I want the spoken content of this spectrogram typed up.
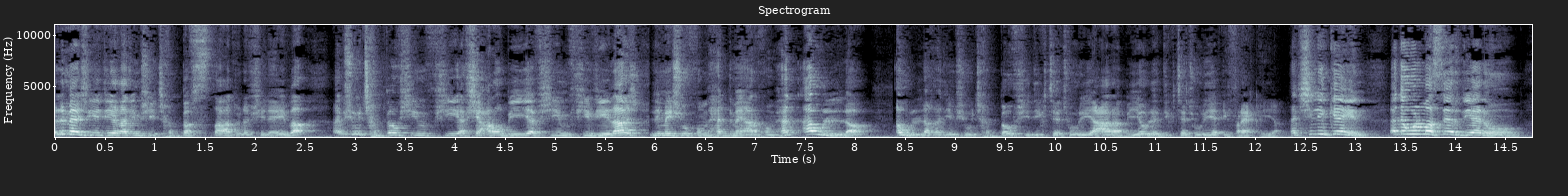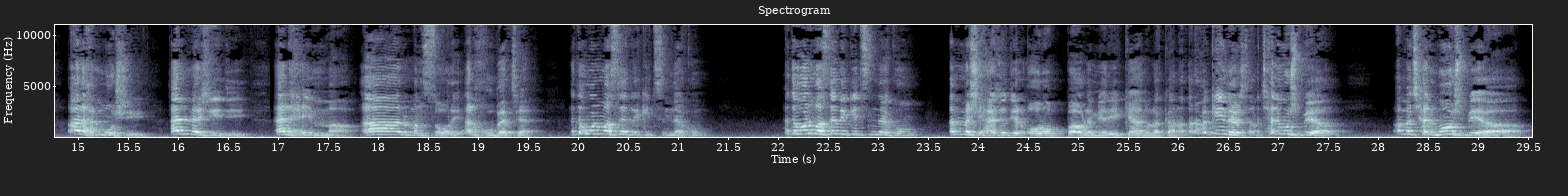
المجيدي غادي يمشي يتخبى في السطات ولا في شي لعيبة. غيمشيو يتخباو في شي في شي عروبية في شي في شي فيلاج. اللي ما يشوفهم حد ما يعرفهم حد. أو لا. أو لا غادي يمشيو يتخباو في شي ديكتاتورية عربية ولا ديكتاتورية إفريقية. هادشي اللي كاين. هذا هو المصير ديالهم. الحموشي المجيدي الحمه المنصوري الخبثاء. هذا هو المصير اللي كيتسناكم. هذا هو المصير اللي كيتسناكم. أما شي حاجة ديال أوروبا ولا أمريكان ولا كندا راه ما كايناش ما تحلموش بها. ما تحلموش بها.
